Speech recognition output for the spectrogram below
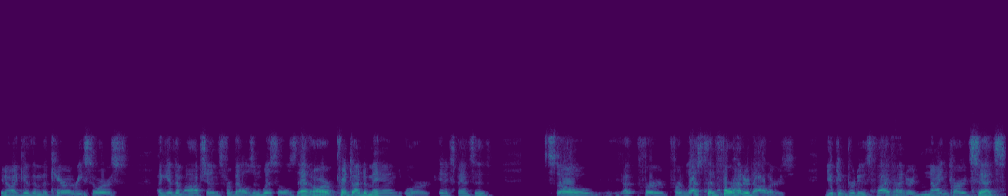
you know, I give them the Karen resource. I give them options for bells and whistles that are print on demand or inexpensive. So uh, for, for less than $400, you can produce 500 nine card sets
